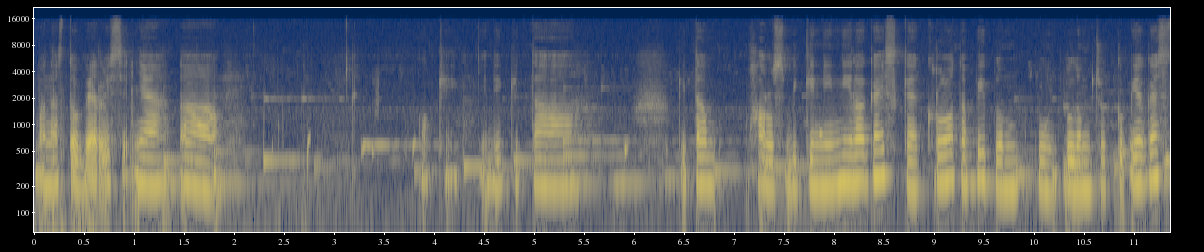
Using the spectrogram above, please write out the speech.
Mana strawberry seednya? Nah. Oke, okay, jadi kita kita harus bikin inilah guys, scarecrow tapi belum belum cukup ya guys.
